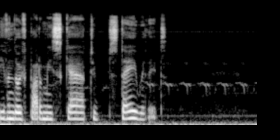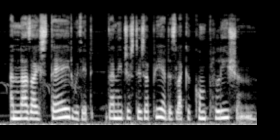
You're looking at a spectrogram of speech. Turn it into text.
even though if part of me is scared to stay with it. And as I stayed with it, then it just disappeared. It's like a completion.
